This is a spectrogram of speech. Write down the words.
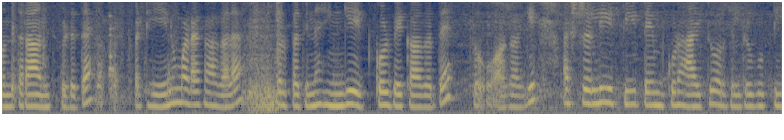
ಒಂಥರ ಅನಿಸ್ಬಿಡುತ್ತೆ. ಬಟ್ ಏನೂ ಮಾಡೋಕ್ಕಾಗಲ್ಲ. ಸ್ವಲ್ಪ ದಿನ ಹೀಗೆ ಇಟ್ಕೊಳ್ಬೇಕಾಗತ್ತೆ. ಸೊ ಹಾಗಾಗಿ ಅಷ್ಟರಲ್ಲಿ ಟೀ ಟೈಮ್ ಕೂಡ ಆಯಿತು. ಅವ್ರಿಗೆಲ್ರಿಗೂ ಟೀ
